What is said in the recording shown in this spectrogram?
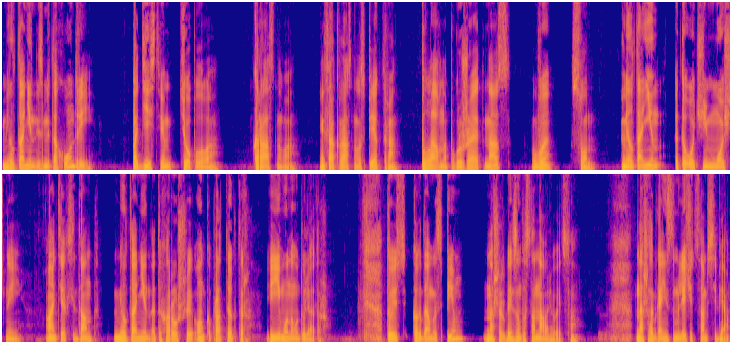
мелатонин из митохондрий под действием теплого красного, инфракрасного спектра плавно погружает нас в сон. Мелатонин — это очень мощный антиоксидант. Мелатонин — это хороший онкопротектор и иммуномодулятор. То есть, когда мы спим, наш организм восстанавливается. Наш организм лечит сам себя.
